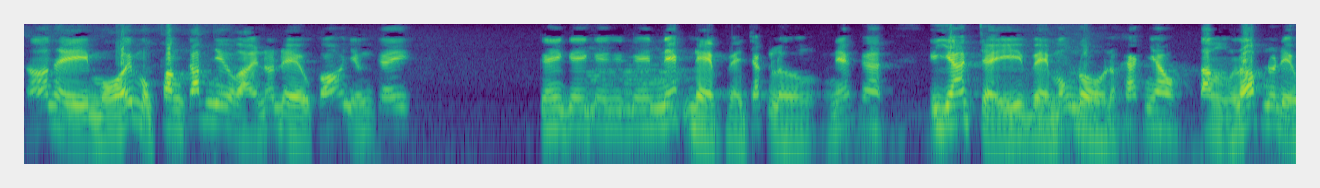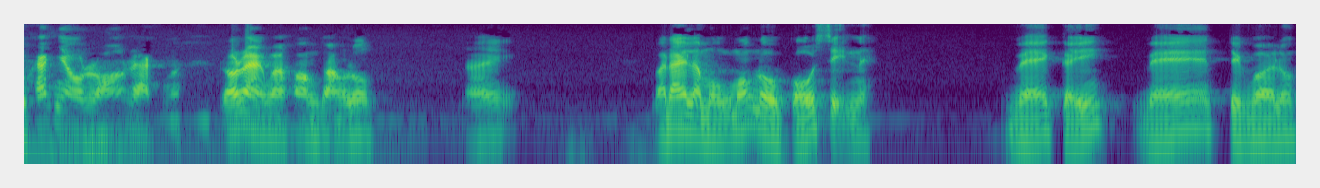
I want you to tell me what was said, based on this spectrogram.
Đó thì mỗi một phân cấp như vậy nó đều có những cái cái cái cái, cái, cái nét đẹp về chất lượng nét cái giá trị về món đồ nó khác nhau, tầng lớp nó đều khác nhau rõ ràng rõ ràng và hoàn toàn luôn. Đấy. Và đây là một món đồ cổ xịn này. Vẽ kỹ, vẽ tuyệt vời luôn.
